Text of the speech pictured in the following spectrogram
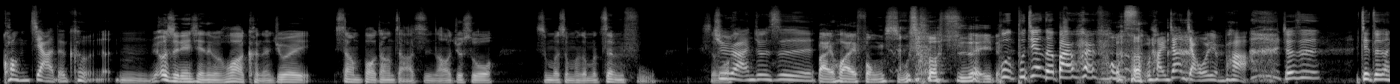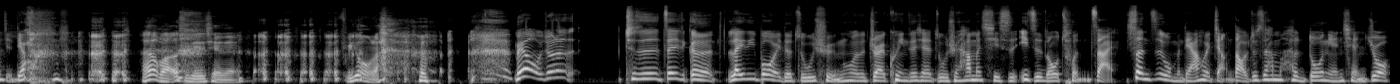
框架的可能。嗯，因为二十年前那个话，可能就会上报章杂志，然后就说什么什么什么政府。居然就是败坏风俗什么之类的，不不见得败坏风俗啦。你这样讲我有点怕，就是剪这段剪掉，还好吧？二十年前呢，不用了。没有，我觉得其实这个 Lady Boy 的族群或者 Drag Queen 这些族群，他们其实一直都存在，甚至我们等一下会讲到，就是他们很多年前就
